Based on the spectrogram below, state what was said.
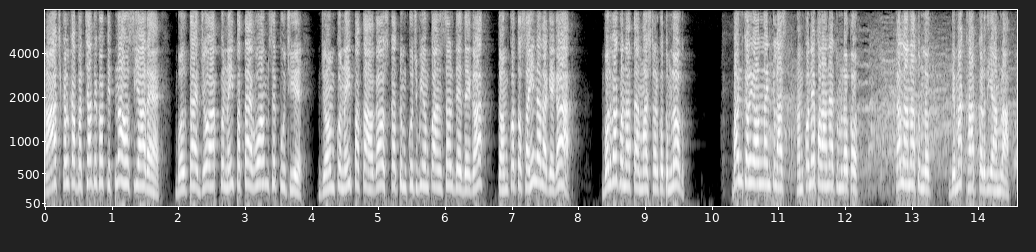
आजकल का बच्चा देखो कितना होशियार है। बोलता है, जो आपको नहीं पता है, वो हमसे पूछिए। जो हमको नहीं पता होगा, उसका तुम कुछ भी हमको आंसर दे देगा तो हमको तो सही ना लगेगा। बुर्बक बनाता है मास्टर को तुम लोग। बंद करिए ऑनलाइन क्लास हमको नहीं पढ़ाना है तुम लोग को। कल आना तुम लोग। दिमाग खराब कर दिया हमारा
